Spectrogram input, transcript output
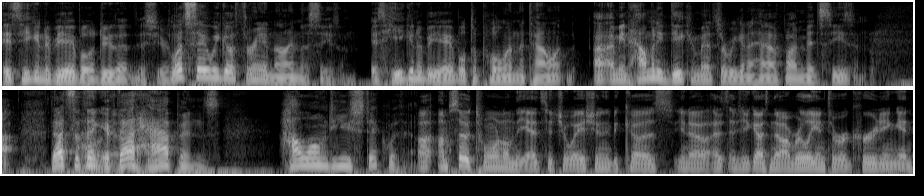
is he going to be able to do that this year? Let's say we go three and nine this season. Is he going to be able to pull in the talent? I I mean, how many decommits are we going to have by midseason? I, that's the thing. If that happens, how long do you stick with him? I- I'm so torn on the Ed situation because, you know, as, as you guys know, I'm really into recruiting, and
